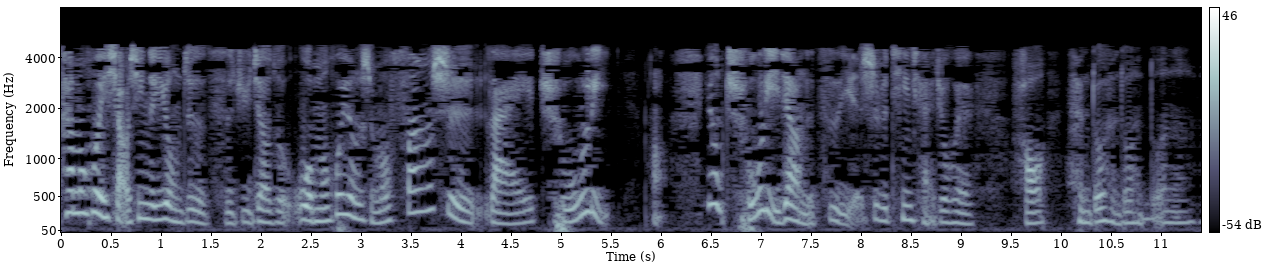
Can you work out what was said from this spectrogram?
他们会小心的用这个词句，叫做“我们会用什么方式来处理”。好，用“处理”这样的字眼，是不是听起来就会好很多很多很多呢？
